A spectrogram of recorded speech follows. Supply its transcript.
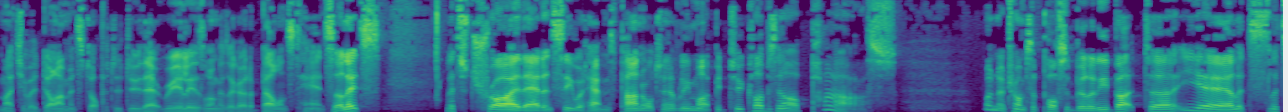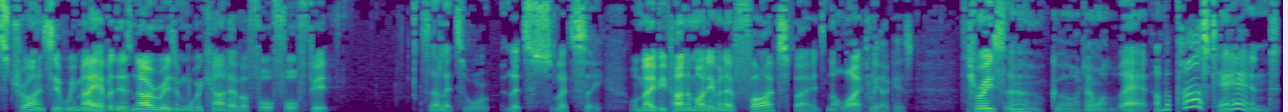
much of a diamond stopper to do that really, as long as I got a balanced hand. So let's let's try that and see what happens. Partner alternatively might be two clubs, and I'll pass. One no trump's a possibility, but uh, yeah, let's let's try and see if we may have it. There's no reason why we can't have a four-four fit. So let's or let's let's see. Or maybe partner might even have five spades. Not likely, I guess. Threes. Oh God, I don't want that. I'm a passed hand.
